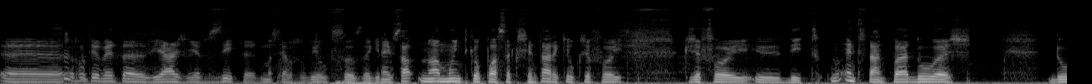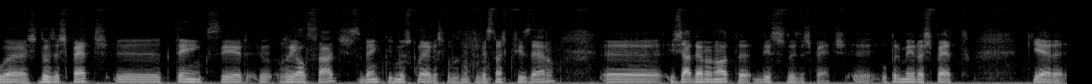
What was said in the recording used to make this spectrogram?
Uh, relativamente à viagem, à visita de Marcelo Rebelo de Sousa a Guiné-Bissau, não há muito que eu possa acrescentar aquilo que já foi, que já foi uh, dito. Entretanto, há duas duas, dois aspectos uh, que têm que ser uh, realçados, se bem que os meus colegas, pelas intervenções que fizeram, uh, já deram nota desses dois aspectos. o primeiro aspecto, que era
